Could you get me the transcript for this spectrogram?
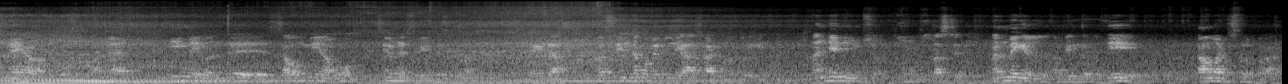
ஸ்னேகாவும் தீமை வந்து சௌமியாவும் சிவனஸ்ரீயும் பேசுவாங்க ரைட்டா ஃபர்ஸ்ட் இந்த பக்கத்துல யார் ஸ்டார்ட் பண்ண போறீங்க? அஞ்சு நிமிஷம். ஃபர்ஸ்ட் நன்மைகள் அப்படிங்கிறத பத்தி காமாட்சி சொல்ல போறாங்க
